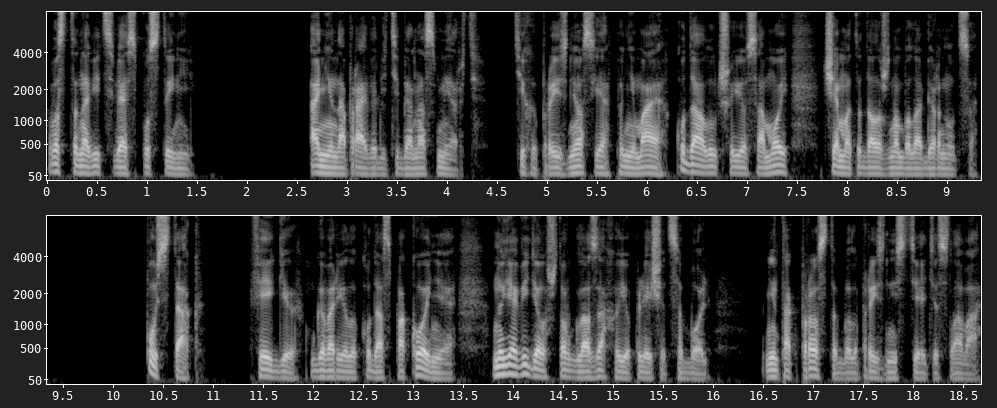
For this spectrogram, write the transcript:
восстановить связь с пустыней. «Они направили тебя на смерть», — тихо произнес я, понимая, куда лучше ее самой, чем это должно было обернуться. «Пусть так», — Фейги говорила куда спокойнее, но я видел, что в глазах ее плещется боль. Не так просто было произнести эти слова.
